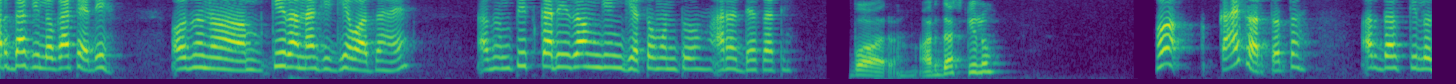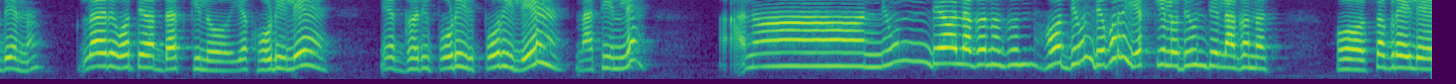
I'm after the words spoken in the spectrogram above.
अर्धा किलो गाठ्या दे. अजून किराणा की घेवायचा आहे. अजून पिचकारी रंगीन घेतो म्हणतो आराध्यासाठी. बरं अर्धाच किलो? हो. काय करतो तर? अर्धाच किलो दे ना. लय रे होते अर्धाच किलो. एक होडीले एक घरी पोळी पोरीले नातीनले. आणि नेऊन द्यावं लागन अजून. हो देऊन दे बरं एक किलो देऊन दे लागनच. हो सगळेले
